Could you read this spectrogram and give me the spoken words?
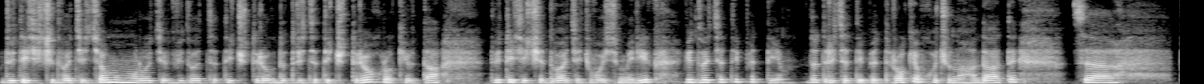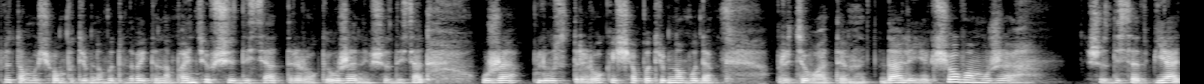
У 2027 році від 24 до 34 років та 2028 рік від 25 до 35 років. Хочу нагадати, це при тому, що вам потрібно буде вийти на пенсію в 63 роки. Уже не в 60, уже плюс 3 роки ще потрібно буде працювати. Далі, якщо вам уже 65,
